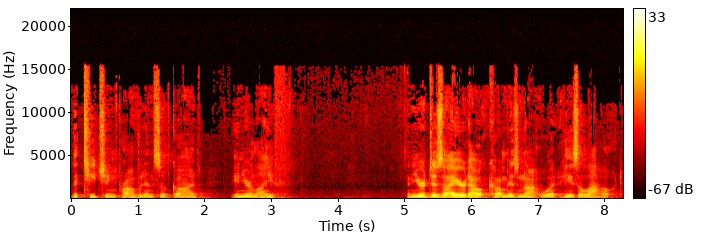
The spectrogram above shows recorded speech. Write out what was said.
the teaching providence of God in your life. And your desired outcome is not what He's allowed.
